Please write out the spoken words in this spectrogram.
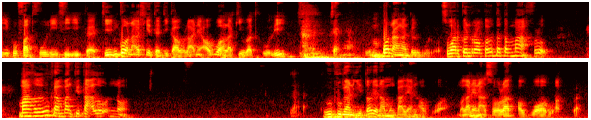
iku fatfuli fi ibadi. Engko nek wis dadi kawulane Allah lagi watfuli jangan. Empun nang ngandel kula. Swarga neraka tetep makhluk. Makhluk itu gampang ditaklukno. Hubungan kita ya namun kalian Allah. Mulane nak salat Allahu Akbar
